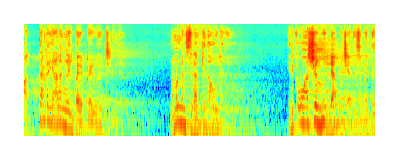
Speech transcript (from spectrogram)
പത്തടയാളങ്ങളിൽ പേരെ പിഴവ് വെച്ചിട്ടുണ്ട് നമ്മൾ മനസ്സിലാക്കിയതാവൂല അത്. എനിക്ക് വാശിയൊന്നുമില്ല പക്ഷേ അതേ സമയത്ത്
